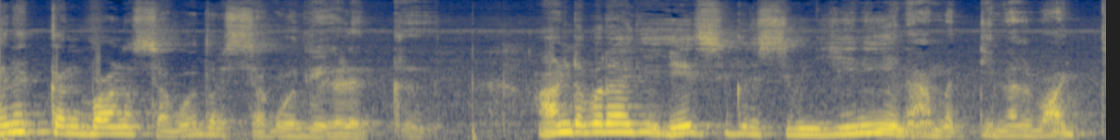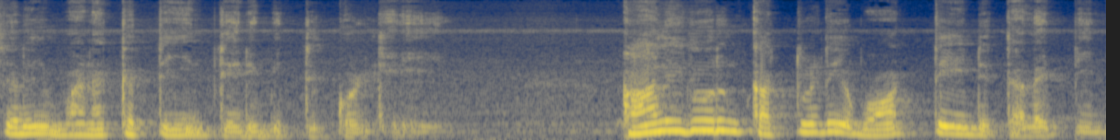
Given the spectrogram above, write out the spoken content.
எனக்கன்பான சகோதர சகோதரிகளுக்கு ஆண்டவராகிய இயேசு கிறிஸ்துவின் இனிய நாமத்தினால் வாழ்த்தலையும் வணக்கத்தையும் தெரிவித்துக் கொள்கிறேன். காலைதோறும் கத்துடைய வார்த்தை என்ற தலைப்பில்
